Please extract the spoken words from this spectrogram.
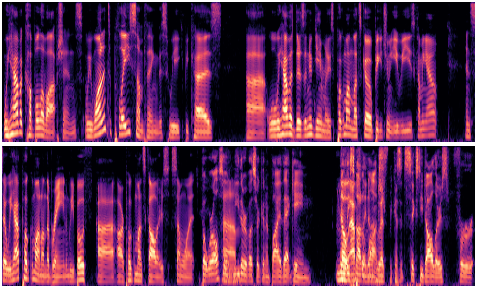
we have a couple of options. We wanted to play something this week because, uh, well, we have a there's a new game release, Pokemon Let's Go Pikachu and Eevee is coming out, and so we have Pokemon on the brain. We both uh, are Pokemon scholars, somewhat. But we're also Um, neither of us are going to buy that game. No, at least not at launch has- because it's sixty dollars for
